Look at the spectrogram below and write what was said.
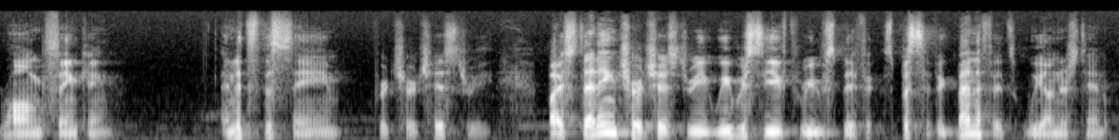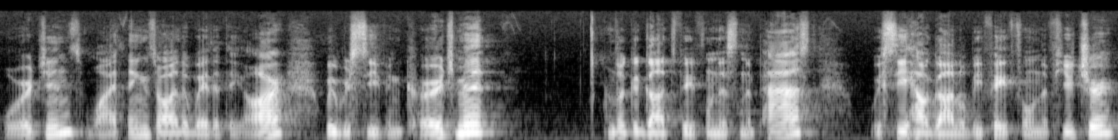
wrong thinking. And it's the same for church history. By studying church history, we receive three specific, benefits. We understand origins, why things are the way that they are. We receive encouragement, look at God's faithfulness in the past. We see how God will be faithful in the future.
